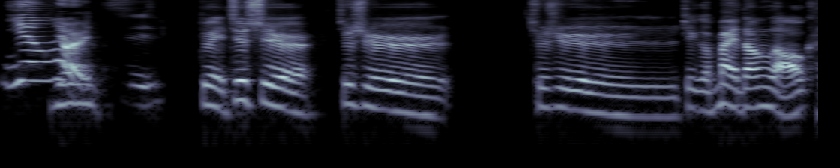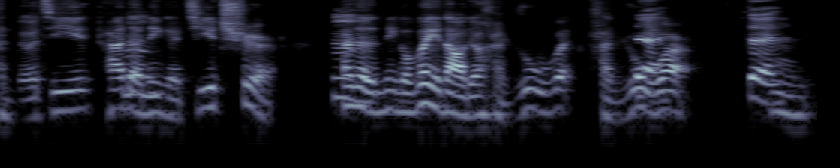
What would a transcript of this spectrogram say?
烟味机。对，就是就是就是这个麦当劳、肯德基，它的那个鸡翅，它的那个味道就很入味，很入味儿。对。嗯。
